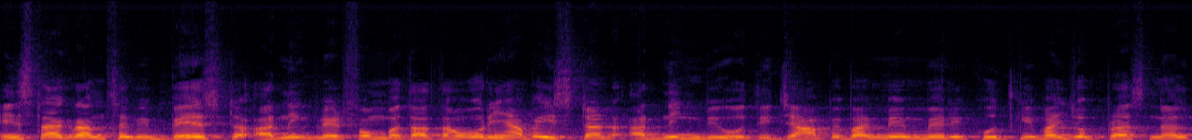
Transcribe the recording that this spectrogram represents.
इंस्टाग्राम से भी बेस्ट अर्निंग प्लेटफॉर्म बताता हूँ। और यहाँ पे इंस्टेंट अर्निंग भी होती है, जहाँ पे भाई, मैं, मेरी खुद की भाई, जो पर्सनल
